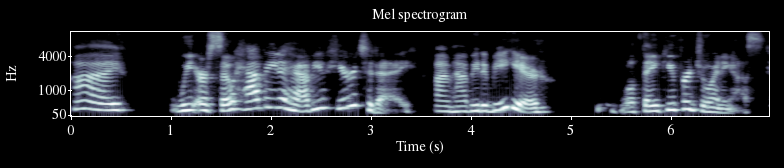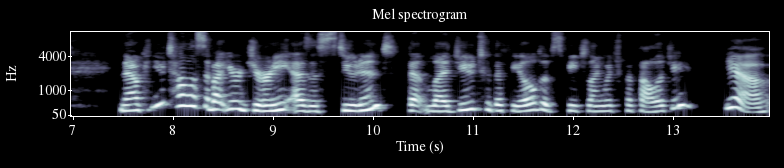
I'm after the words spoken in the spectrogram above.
Hi. We are so happy to have you here today. I'm happy to be here. Well, thank you for joining us. Now, can you tell us about your journey as a student that led you to the field of speech language pathology? Yeah,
